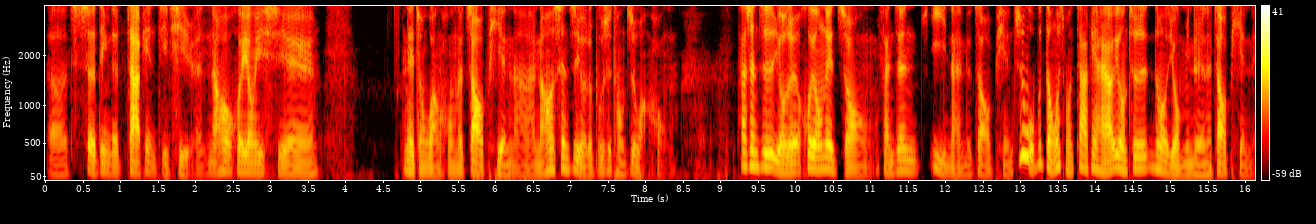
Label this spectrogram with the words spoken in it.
呃设定的诈骗机器人，然后会用一些那种网红的照片啊，然后甚至有的不是同志网红，他甚至有的会用那种反正异男的照片，就是我不懂为什么诈骗还要用就是那么有名的人的照片呢？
